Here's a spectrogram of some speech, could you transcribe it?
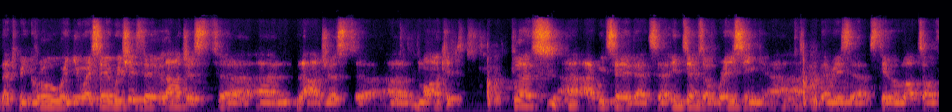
that we grow in USA, which is the largest uh, largest uh, market. Plus, I would say that in terms of racing, there is still a lot of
